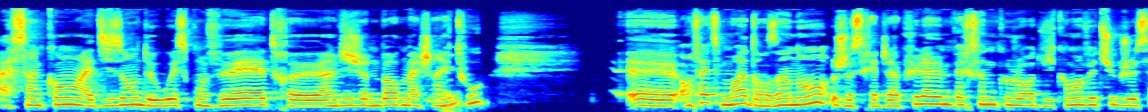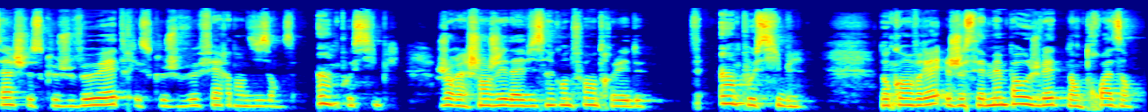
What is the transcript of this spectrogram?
à 5 ans, à 10 ans de où est-ce qu'on veut être, un vision board, machin et tout. Euh, en fait, moi, dans un an, je serai déjà plus la même personne qu'aujourd'hui. Comment veux-tu que je sache ce que je veux être et ce que je veux faire dans dix ans? C'est impossible. J'aurais changé d'avis 50 fois entre les deux. C'est impossible. Donc en vrai, je sais même pas où je vais être dans trois ans.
